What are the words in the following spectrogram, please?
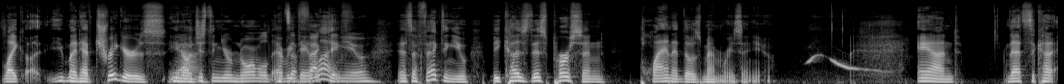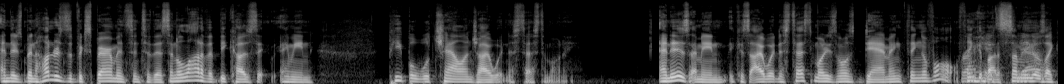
Like uh, you might have triggers, you know, Yeah. just in your normal everyday affecting life. you. And it's affecting you because this person planted those memories in you. And that's the kind and there's been hundreds of experiments into this and a lot of it because I mean people will challenge eyewitness testimony. And it is, I mean, because eyewitness testimony is the most damning thing of all. Think about it. Somebody yeah. goes like,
